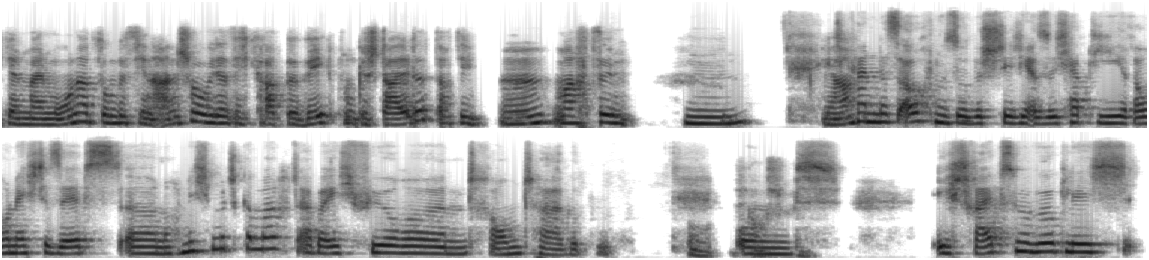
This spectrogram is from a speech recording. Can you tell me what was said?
Ich dann meinen Monat so ein bisschen anschaue, wie der sich gerade bewegt und gestaltet, dachte ich, mh, macht Sinn. Mhm. Ja. Ich kann das auch nur so bestätigen. Also ich habe die Rauhnächte selbst äh, noch nicht mitgemacht, aber ich führe ein Traumtagebuch. Oh, und ich schreibe es mir wirklich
